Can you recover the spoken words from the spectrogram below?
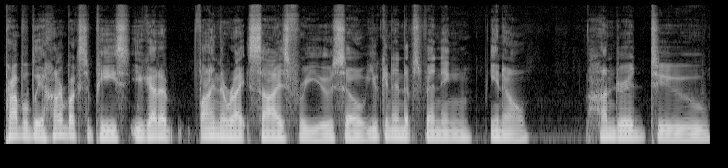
probably a hundred bucks a piece. You got to find the right size for you, so you can end up spending, you know, hundred to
